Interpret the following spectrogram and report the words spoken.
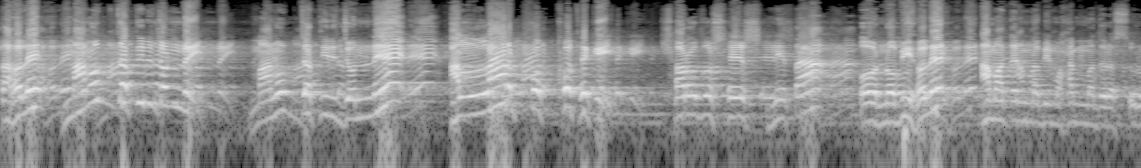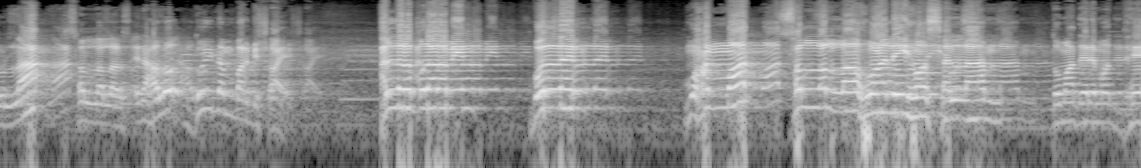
তাহলে মানব জাতির জন্য মানব জাতির জন্য আল্লাহর পক্ষ থেকে সর্বশেষ নেতা ও নবী হলেন আমাদের নবী মুহাম্মদুর রাসূলুল্লাহ সাল্লাল্লাহু আলাইহি এটা হলো দুই নাম্বার বিষয়। আল্লাহ রাব্বুল আলামিন বললেন, মুহাম্মদ তোমাদের মধ্যে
